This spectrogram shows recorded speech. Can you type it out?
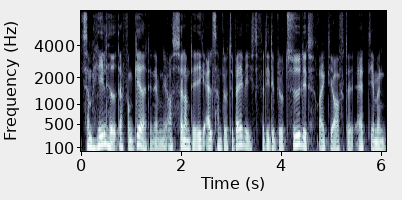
som helhed, der fungerede det nemlig, også selvom det ikke alt sammen blev tilbagevist, fordi det blev tydeligt rigtig ofte, at jamen,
